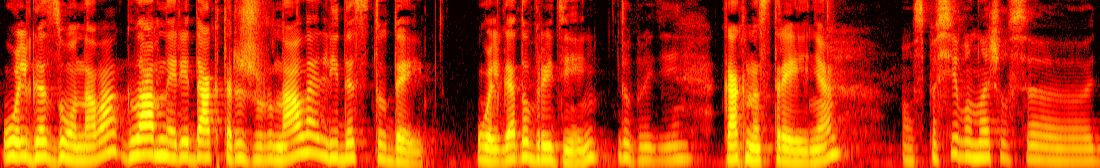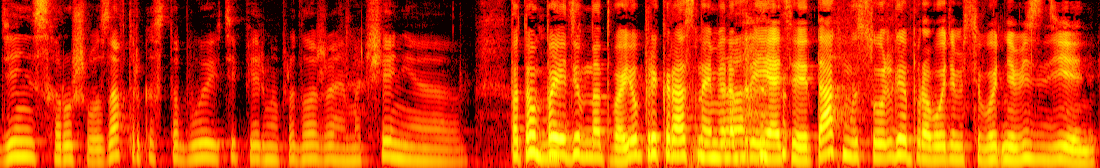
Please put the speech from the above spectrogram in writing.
Ольга Зонова, главный редактор журнала Leaders Today. Ольга, добрый день. Добрый день. Как настроение? Спасибо, начался день с хорошего завтрака с тобой. Теперь мы продолжаем общение. Потом мы... поедем на твое прекрасное да. мероприятие. Итак, мы с Ольгой проводим сегодня весь день.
